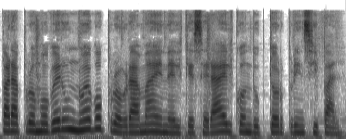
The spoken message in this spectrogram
para promover un nuevo programa en el que será el conductor principal.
